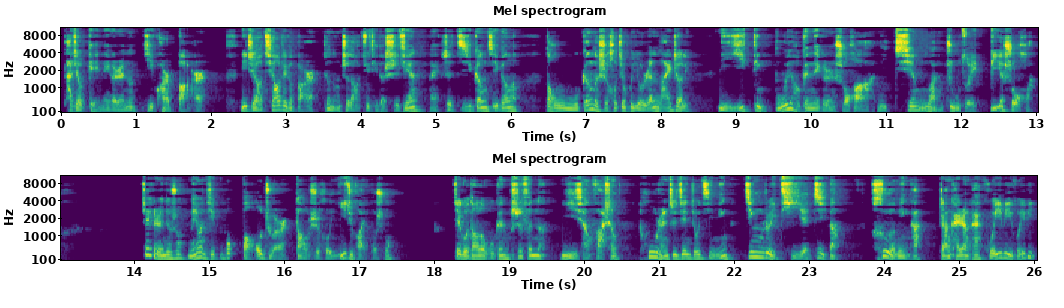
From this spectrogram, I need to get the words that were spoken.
他就给那个人一块板儿，你只要敲这个板儿，就能知道具体的时间，哎，是几更几更了。到五更的时候，就会有人来这里，你一定不要跟那个人说话啊，你千万住嘴，别说话。这个人就说：“没问题，我保准儿到时候一句话也不说。”结果到了五更时分呢，异象发生，突然之间有几名精锐铁骑啊，喝命他让开让开，回避回避。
